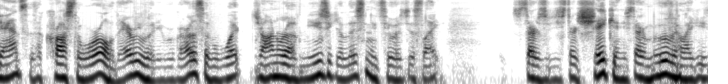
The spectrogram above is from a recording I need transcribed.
is across the world. Everybody, regardless of what genre of music you're listening to, it's just like starts. You start shaking. You start moving like you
